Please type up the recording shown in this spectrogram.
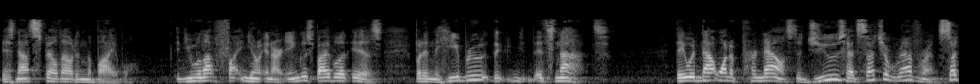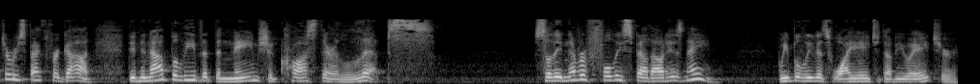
is not spelled out in the Bible. You will not find, you know, in our English Bible it is, but in the Hebrew, it's not. They would not want to pronounce. The Jews had such a reverence, such a respect for God. They did not believe that the name should cross their lips. So they never fully spelled out his name. We believe it's YHWH or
